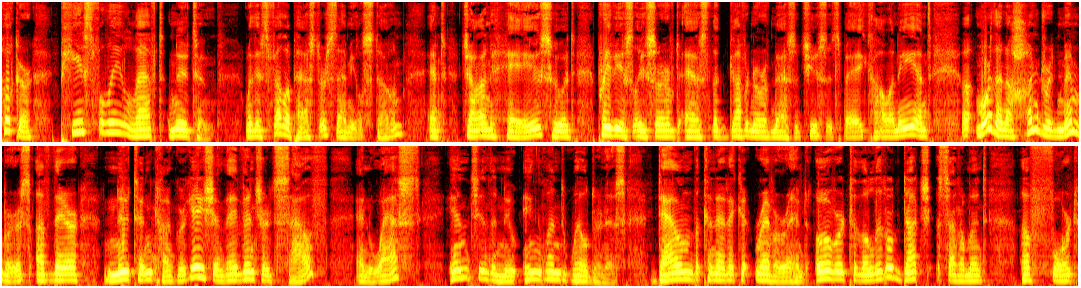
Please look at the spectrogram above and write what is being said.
Hooker peacefully left Newton with his fellow pastor Samuel Stone and John Haynes, who had previously served as the governor of Massachusetts Bay Colony, and uh, more than a hundred members of their Newton congregation. They ventured south and west into the New England wilderness, down the Connecticut River, and over to the little Dutch settlement of Fort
